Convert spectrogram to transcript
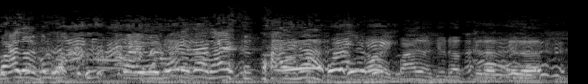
qua rồi không được. Quay rồi nữa đây đây. Đây quay rồi nhá. Rồi quay rồi chưa được chưa được chưa được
